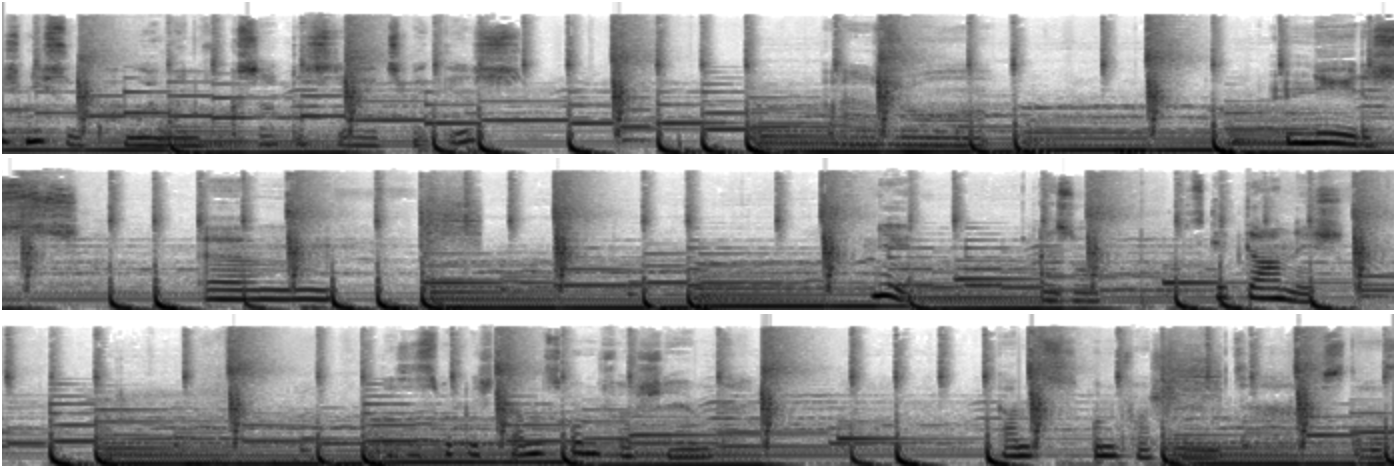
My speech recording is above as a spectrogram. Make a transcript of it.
Finde ich nicht so cool, mein Rucksack, dass der jetzt weg ist. Also. Nee, das. Ähm. Nee. Also, das geht gar nicht. Das ist wirklich ganz unverschämt. Ganz unverschämt ist das.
